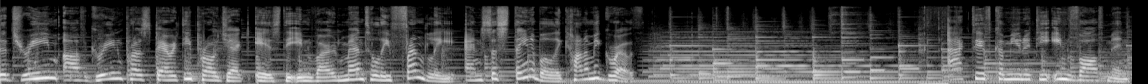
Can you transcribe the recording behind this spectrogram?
The dream of Green Prosperity Project is the environmentally friendly and sustainable economic growth active community involvement.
